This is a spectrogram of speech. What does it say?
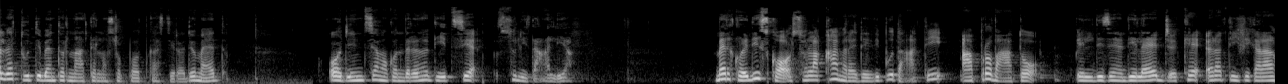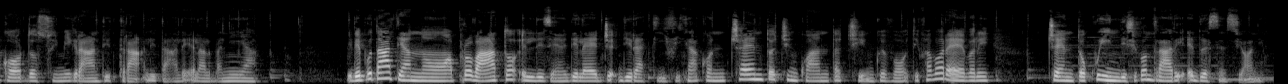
Salve a tutti, bentornati al nostro podcast di Radio Med. Oggi iniziamo con delle notizie sull'Italia. Mercoledì scorso la Camera dei Deputati ha approvato il disegno di legge che ratifica l'accordo sui migranti tra l'Italia e l'Albania. I deputati hanno approvato il disegno di legge di ratifica con 155 voti favorevoli, 115 contrari e 2 estensioni.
